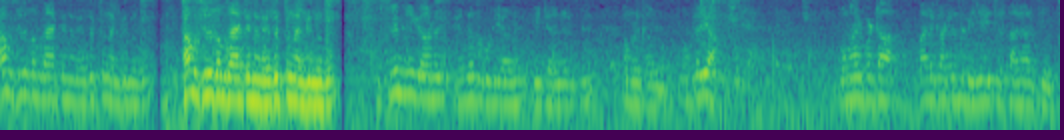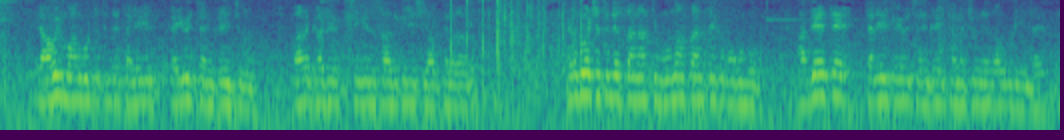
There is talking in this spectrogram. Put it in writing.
ആ മുസ്ലിം സമുദായത്തിന് നേതൃത്വം നൽകുന്നത് ആ മുസ്ലിം സമുദായത്തിന് നേതൃത്വം നൽകുന്നത് മുസ്ലിം ലീഗാണ് എന്നതുകൂടിയാണ് ഈ തെരഞ്ഞെടുപ്പിൽ നമ്മൾ കാണുന്നത്. നമുക്കറിയാം ബഹുമാനപ്പെട്ട പാലക്കാട് നിന്ന് വിജയിച്ച സ്ഥാനാർത്ഥി രാഹുൽ മാങ്കൂട്ടത്തിന്റെ തലയിൽ കൈവച്ച് അനുഗ്രഹിച്ചതും പാലക്കാട് സയ്യിദ് സാധിക്കലി ശിയാർത്ഥങ്ങളാണ് ഇടതുപക്ഷത്തിന്റെ സ്ഥാനാർത്ഥി മൂന്നാം സ്ഥാനത്തേക്ക് പോകുമ്പോൾ അദ്ദേഹത്തെ തലയിൽ കൈവച്ച് അനുഗ്രഹിച്ച മറ്റൊരു നേതാവ് കൂടി ഉണ്ടായിരുന്നു.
